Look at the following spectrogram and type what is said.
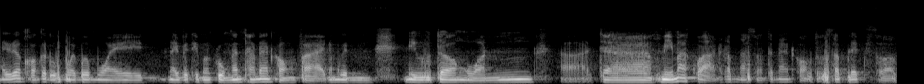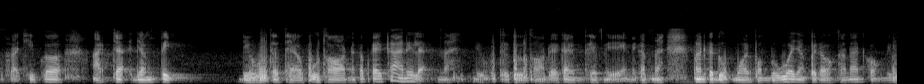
ในเรื่องของกระดูกมวยเบอร์มวยในเวทีเมืองกรุงนั้นทางด้านของฝ่ายน้ำเงินนิวจองหวนจะมีมากกว่านะครับนะส่วนทางด้านของทุซับเล็กสอสระชีพก็อาจจะยังติด อยู่แถวภูทรนะครับใกล้ๆนี่แหละนะอยู่แถวภูทรใกล้ๆกรุงเทพนี่เองนะครับนะมันกระดูกมวยผมรู้ว่ายังไปรองทางด้านของนิว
